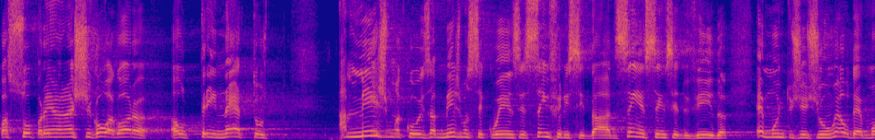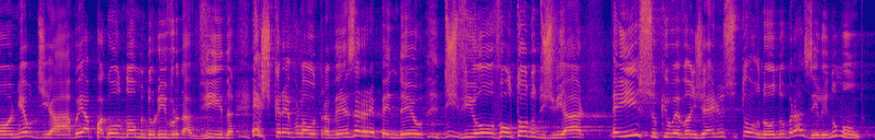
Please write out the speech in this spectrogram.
passou por ele, né? chegou agora ao trineto, a mesma coisa, a mesma sequência, sem felicidade, sem essência de vida, é muito jejum, é o demônio, é o diabo, e apagou o nome do livro da vida, escreve lá outra vez, arrependeu, desviou, voltou do desviar. É isso que o Evangelho se tornou no Brasil e no mundo.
